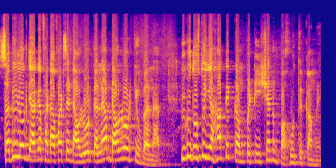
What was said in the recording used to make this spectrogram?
सभी लोग जाके फटाफट से डाउनलोड कर लें। आप डाउनलोड क्यों करना है? क्योंकि दोस्तों, यहाँ पे कंपटीशन बहुत कम है।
